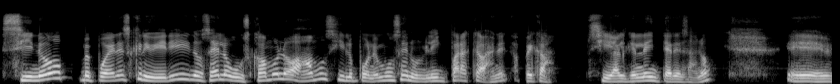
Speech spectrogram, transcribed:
Si no, me pueden escribir y no sé, lo buscamos, lo bajamos y lo ponemos en un link para que bajen el APK si a alguien le interesa, ¿no? Eh,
